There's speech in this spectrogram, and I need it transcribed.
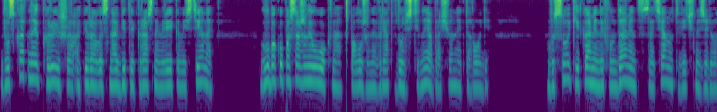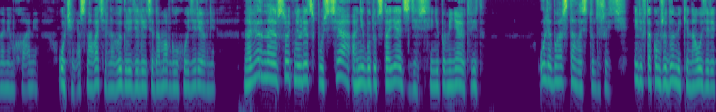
Двускатная крыша опиралась на обитые красными рейками стены, глубоко посаженные окна, расположенные в ряд вдоль стены, обращенные к дороге. Высокий каменный фундамент затянут вечно зелеными мхами. Очень основательно выглядели эти дома в глухой деревне. Наверное, сотню лет спустя они будут стоять здесь и не поменяют вид. Оля бы осталась тут жить, или в таком же домике на озере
